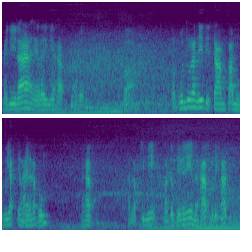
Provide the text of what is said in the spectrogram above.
ไม่ดีนะอะไรเงี้ยครับนะครับผมก็ ขอบคุณทุกท่านที่ติดตามฟาร์มหมูคุยักษ์ยังไงนะครับผมนะครับสำหรับคลิปนี้ขอจบเพียงแค่นี้นะครับสวัสดีครับ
